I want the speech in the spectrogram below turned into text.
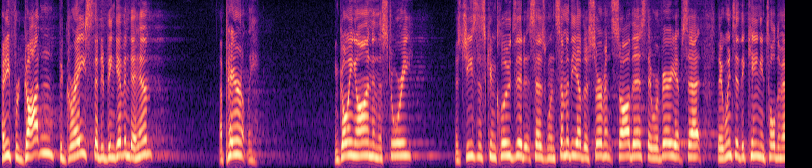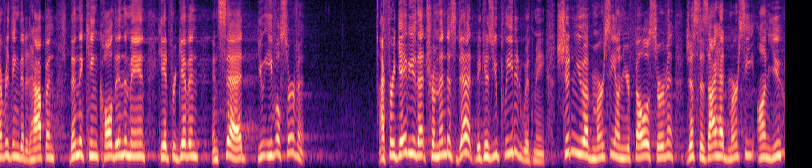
Had he forgotten the grace that had been given to him? Apparently. And going on in the story, as Jesus concludes it, it says, When some of the other servants saw this, they were very upset. They went to the king and told him everything that had happened. Then the king called in the man he had forgiven and said, You evil servant, I forgave you that tremendous debt because you pleaded with me. Shouldn't you have mercy on your fellow servant just as I had mercy on you?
